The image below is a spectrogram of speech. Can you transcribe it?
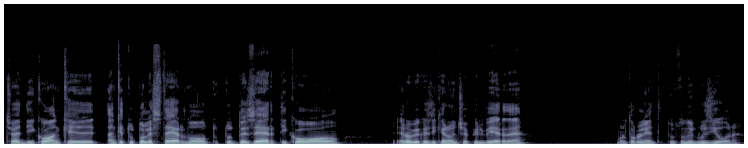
Cioè, dico anche, anche tutto l'esterno, tutto desertico e robe così che non c'è più il verde. Molto probabilmente tutto un'illusione.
